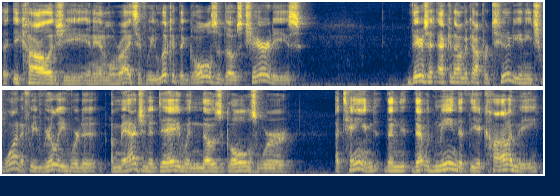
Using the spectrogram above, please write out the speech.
ecology, and animal rights, if we look at the goals of those charities, there's an economic opportunity in each one. If we really were to imagine a day when those goals were attained, then that would mean that the economy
